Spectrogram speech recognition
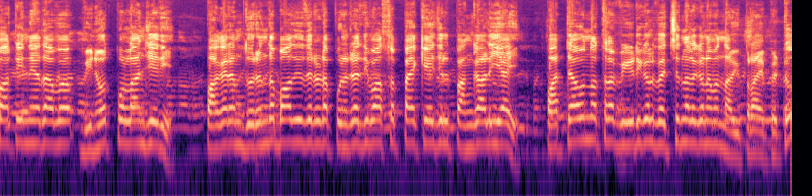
party നേതാവ് വിനോദ് പൊള്ളാഞ്ചേരി പകരം ദുരന്തബാധിതരുടെ പുനരധിവാസ പാക്കേജിൽ പങ്കാളിയായി പറ്റാവുന്നത്ര വീടുകൾ വെച്ച് നൽകണമെന്ന് അഭിപ്രായപ്പെട്ടു.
